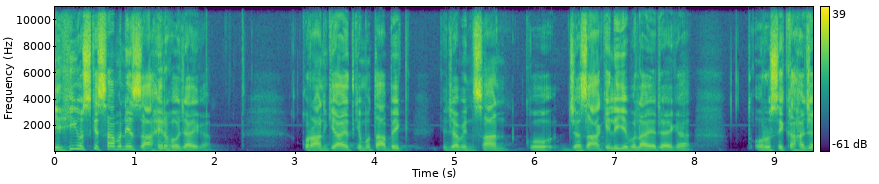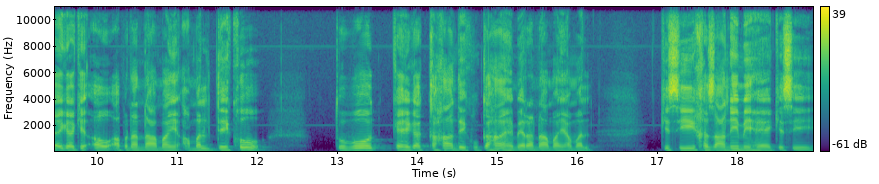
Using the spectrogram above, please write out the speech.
یہی اس کے سامنے ظاہر ہو جائے گا۔ قرآن کی آیت کے مطابق کہ جب انسان کو جزا کے لیے بلایا جائے گا، اور اسے کہا جائے گا کہ او اپنا نامہ عمل دیکھو تو وہ کہے گا، کہاں دیکھوں، کہاں ہے میرا نامہ عمل؟ کسی خزانے میں ہے، کسی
